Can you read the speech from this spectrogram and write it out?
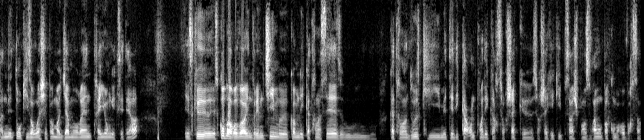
admettons qu'ils envoient, je sais pas moi, Jamoran, Trey Young, etc. Est-ce qu'on va revoir une Dream Team euh, comme les 96 ou 92 qui mettaient des 40 points d'écart sur chaque, sur chaque équipe? Ça, je pense vraiment pas qu'on va revoir ça.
